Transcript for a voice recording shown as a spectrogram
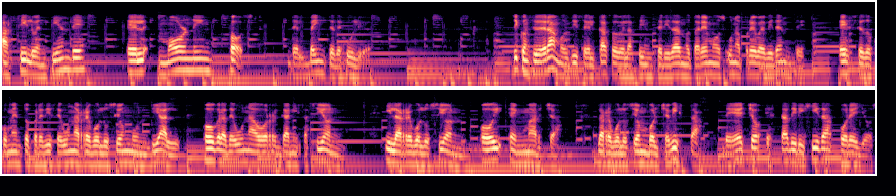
Así lo entiende el Morning Post del 20 de julio. Si consideramos, dice el caso de la sinceridad, notaremos una prueba evidente ese documento predice una revolución mundial, obra de una organización, y la revolución hoy en marcha, la revolución bolchevista, de hecho, está dirigida por ellos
